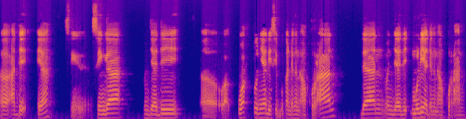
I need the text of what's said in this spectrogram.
eh, adik ya Se- sehingga menjadi wak- waktunya disibukkan dengan Al-Qur'an dan menjadi mulia dengan Al-Qur'an.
